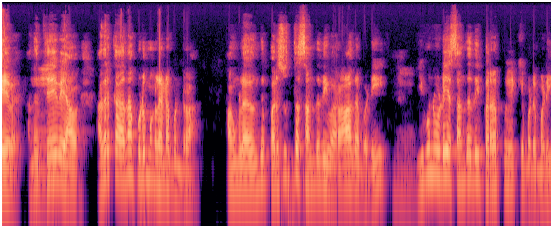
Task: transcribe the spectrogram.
தேவை. அந்த. தேவை அதற்காக தான் குடும்பங்கள் என்ன பண்றான்? அவங்கள வந்து பரிசுத்த சந்ததி வராதபடி. இவனுடைய சந்ததி பிறப்பிக்கப்படும்படி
